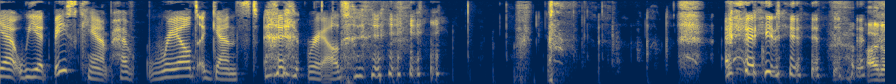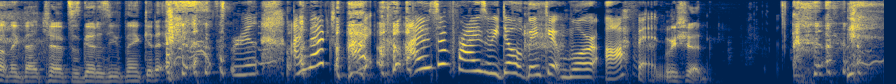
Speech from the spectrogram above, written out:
Yet, we at Basecamp have railed against railed. I don't think that joke's as good as you think it is. really, I'm actually I, I'm surprised we don't make it more often. We should.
